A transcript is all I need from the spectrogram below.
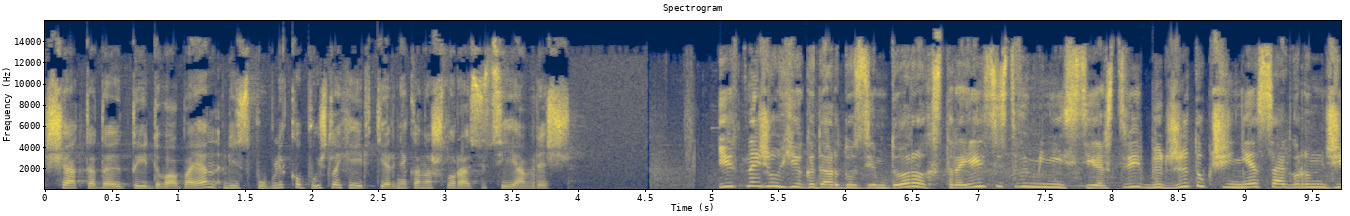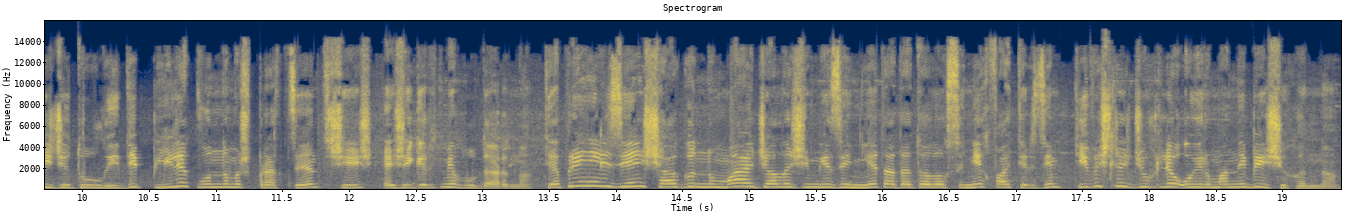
Шактада тыйдыва баян республика пушлахи иртерника нашлура сүтсе явреш. Иртна жылге гадарду земдорах строительство министерстве бюджет укшине сагрын жиже тулыйде пилек вуннымыш процент шеш әжегертме булдарыны. приняли зен шагын нумай жалы жемгезене тада толықсыне хватерзем тивишле жүхле ойырманы бешіғынны.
